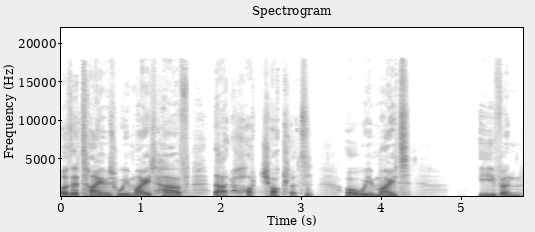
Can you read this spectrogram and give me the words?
Other times we might have that hot chocolate, or we might even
